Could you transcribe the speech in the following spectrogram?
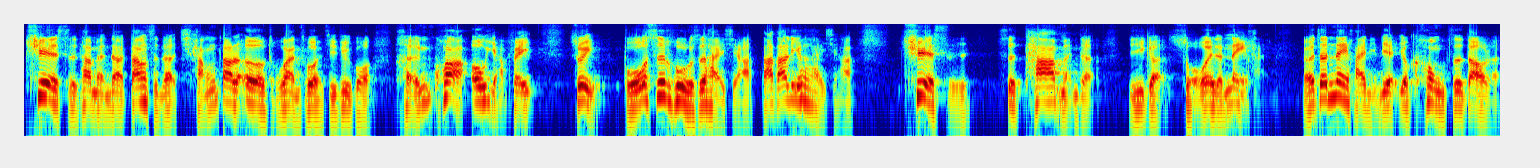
确实他们的当时的强大的鄂图曼土耳其帝国横跨欧亚非，所以博斯普鲁斯海峡、达达利尔海峡确实是他们的一个所谓的内海。而在内海里面又控制到了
